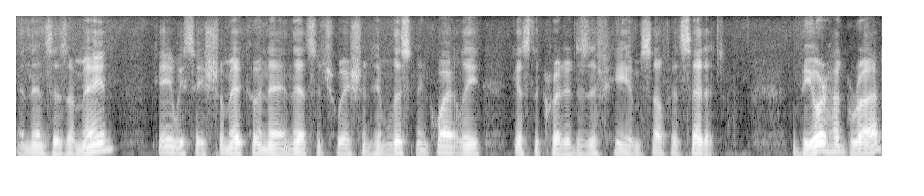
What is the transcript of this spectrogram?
and then says Amen. Okay, we say Shomeko in that, in that situation, him listening quietly gets the credit as if he himself had said it. Biur Hagra,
